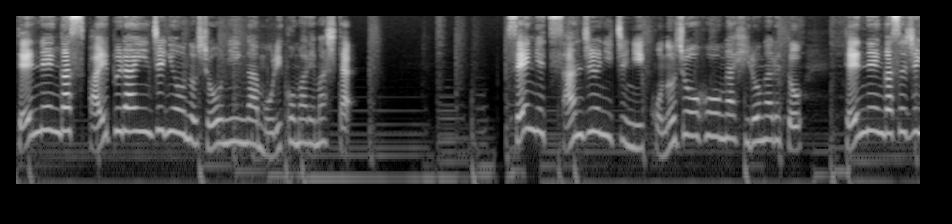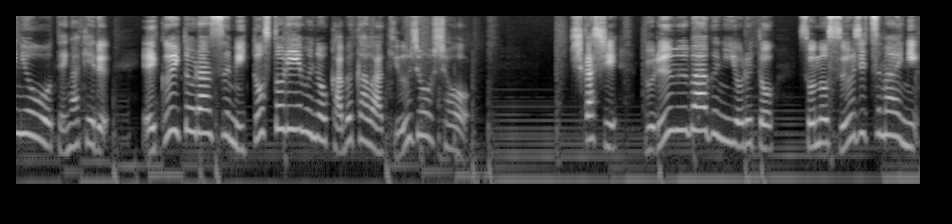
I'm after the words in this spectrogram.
天然ガスパイプライン事業の承認が盛り込まれました。先月30日にこの情報が広がると天然ガス事業を手掛けるエクイトランスミッドストリームの株価は急上昇。しかしブルームバーグによるとその数日前に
